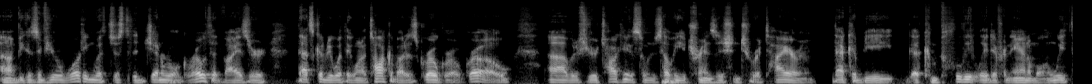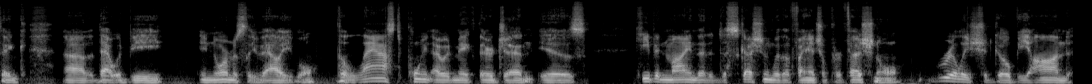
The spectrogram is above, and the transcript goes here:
Uh, because if you're working with just a general growth advisor, that's going to be what they want to talk about is grow, grow, grow. Uh, but if you're talking to someone who's helping you transition to retirement, that could be a completely different animal. And we think uh, that that would be enormously valuable. The last point I would make there, Jen, is keep in mind that a discussion with a financial professional really should go beyond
